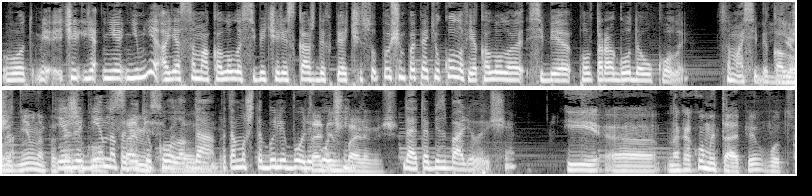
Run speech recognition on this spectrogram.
Вот. Я, не, не мне, а я сама колола себе через каждых пять часов. В общем, по пять уколов я колола себе полтора года уколы. Сама себе колола. Ежедневно по 5 Уколов. по 5 уколов, да. Быть. Потому что были боли это очень... обезболивающие. Да, это обезболивающие. И э, на каком этапе, вот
